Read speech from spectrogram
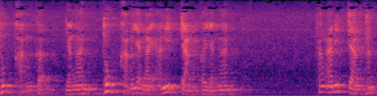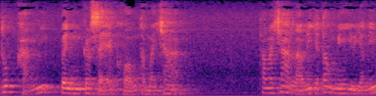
ทุกขังก็อย่างนั้น ทุกขังยังไงอันนี้จังก็อย่างนั้น ทั้งอนิจจังทั้งทุกขังนี้เป็นกระแสของธรรมชาติ ธรรมชาติเหล่านี้จะต้องมีอยู่อย่างนี้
